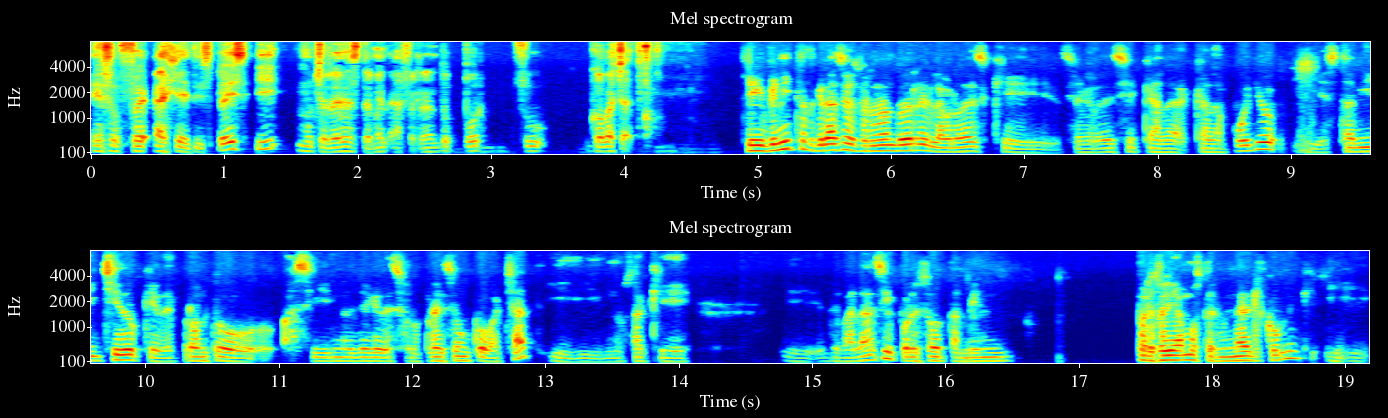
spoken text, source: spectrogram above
eso fue Hate Space y muchas gracias también a Fernando por su Coba Chat. Sí, infinitas gracias Fernando R. La verdad es que se agradece cada, cada apoyo y está bien chido que de pronto así nos llegue de sorpresa un Coba Chat y nos saque eh, de balance y por eso también preferíamos terminar el cómic, y,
